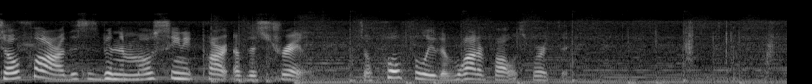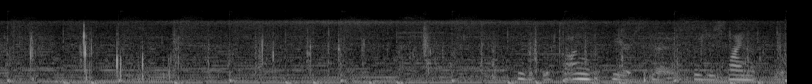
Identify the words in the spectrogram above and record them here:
So far, this has been the most scenic part of this trail. So hopefully the waterfall is worth it. See what the sign up here. There's a sign up here.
